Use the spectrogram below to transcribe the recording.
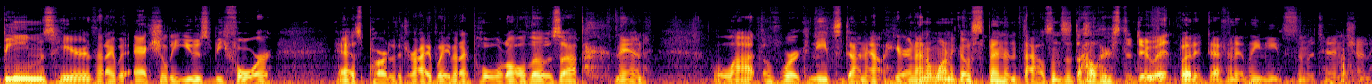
beams here that I actually used before as part of the driveway, but I pulled all those up. Man, a lot of work needs done out here, and I don't want to go spending thousands of dollars to do it, but it definitely needs some attention.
